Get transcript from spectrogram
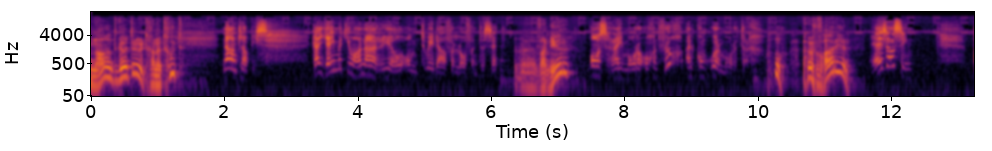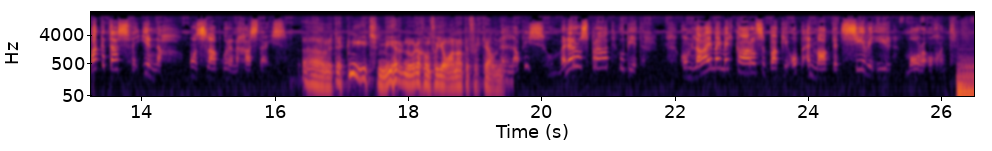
Naand Gertrude, gaan dit goed? Naandlappies. Kan jy met Johanna reël om 2 dae verlof in te sit? Uh, wanneer? Ons ry môreoggend vroeg en kom oor môre terug. Oh, waarheen? Jy sal sien. Pak 'n tas vir een nag. Ons slaap oor in 'n gastehuis. Uh, het ek nie iets meer nodig om vir Johanna te vertel nie. Lappies, hoe minder ons praat, hoe beter. Kom laai my met Karel se bakkie op en maak dit 7 uur môreoggend.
